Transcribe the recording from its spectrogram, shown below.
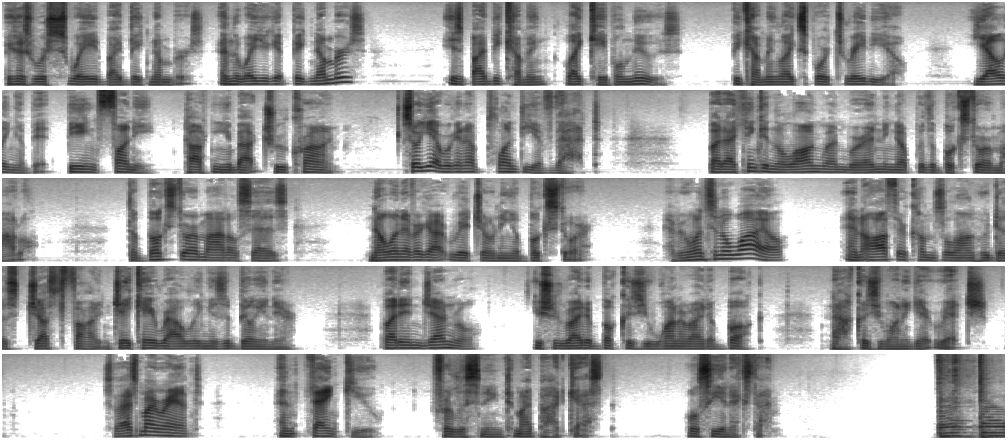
because we're swayed by big numbers. And the way you get big numbers is by becoming like cable news, becoming like sports radio, yelling a bit, being funny, talking about true crime. So, yeah, we're going to have plenty of that. But I think in the long run, we're ending up with a bookstore model. The bookstore model says no one ever got rich owning a bookstore. Every once in a while, an author comes along who does just fine. J.K. Rowling is a billionaire. But in general, you should write a book because you want to write a book, not because you want to get rich. So that's my rant. And thank you for listening to my podcast. We'll see you next time.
